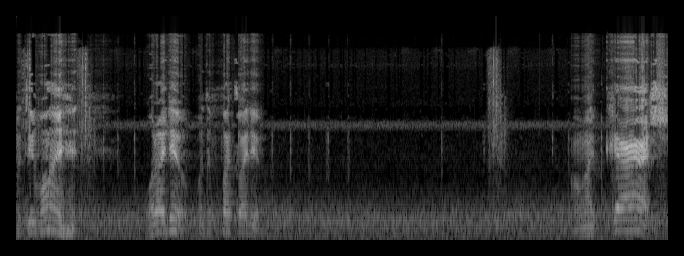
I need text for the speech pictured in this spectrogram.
What do you want? What do I do? What the fuck do I do? Oh my gosh!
